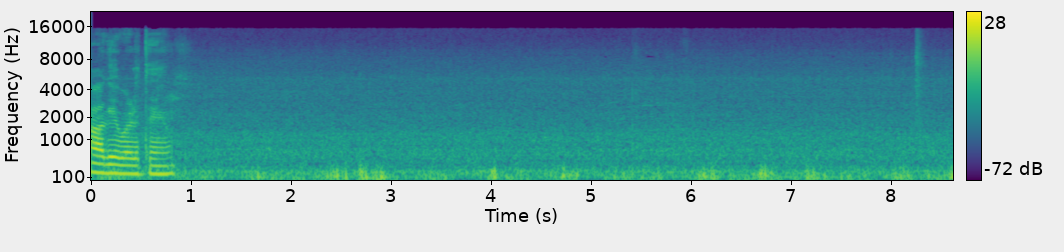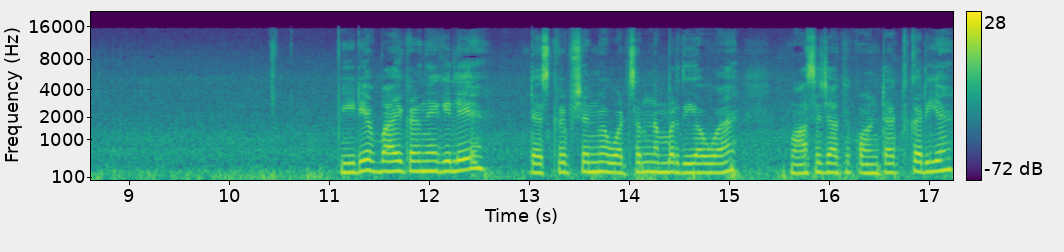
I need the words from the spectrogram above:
आगे बढ़ते हैं। पीडीएफ बाय करने के लिए डिस्क्रिप्शन में व्हाट्सएप नंबर दिया हुआ है। वहाँ से जाके कांटेक्ट करिए।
